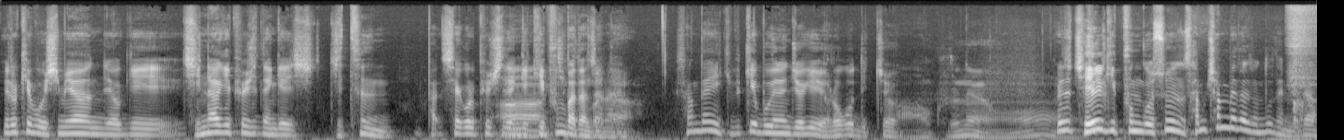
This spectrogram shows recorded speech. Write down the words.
이렇게 보시면 여기 진하게 표시된 게 시- 짙은 바- 색으로 표시된 게 아, 깊은 바다잖아요. 상당히 깊게 보이는 지역이 여러 곳 있죠. 아 그러네요. 그래서 제일 깊은 곳은 3,000m 정도 됩니다.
